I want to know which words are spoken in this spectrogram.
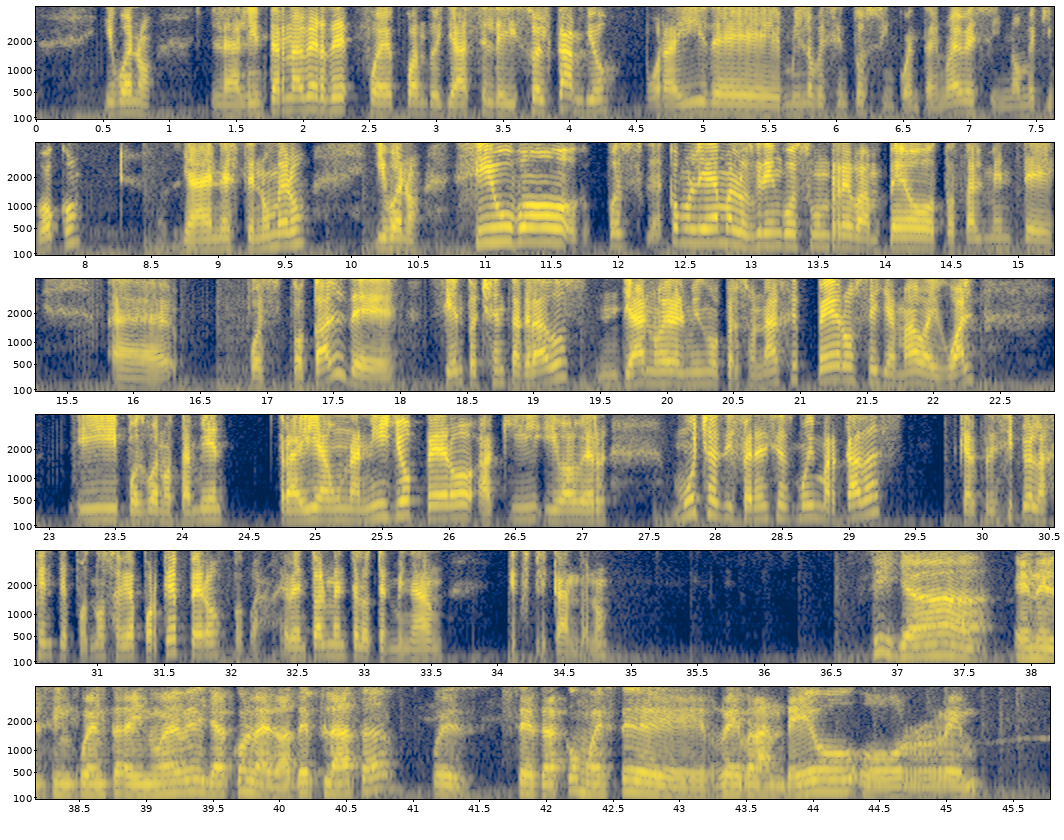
Y bueno, la linterna verde fue cuando ya se le hizo el cambio por ahí de 1959, si no me equivoco, ya en este número. Y bueno, sí hubo, pues, como le llaman los gringos, un revampeo totalmente, eh, pues, total de 180 grados. Ya no era el mismo personaje, pero se llamaba igual. Y pues bueno, también traía un anillo, pero aquí iba a haber muchas diferencias muy marcadas, que al principio la gente pues no sabía por qué, pero pues bueno, eventualmente lo terminaron explicando, ¿no? Sí, ya en el 59, ya con la edad de plata, pues se da como este rebrandeo o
